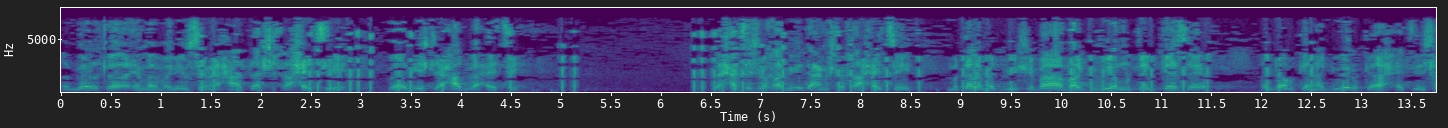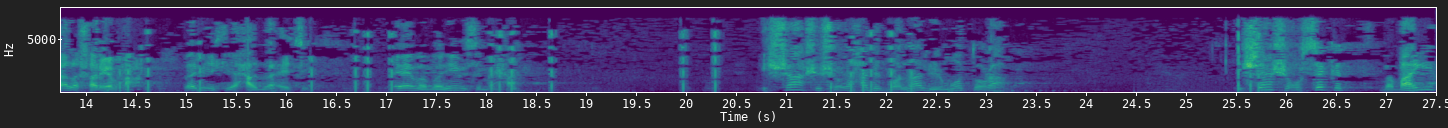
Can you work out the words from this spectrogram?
אומרת לו, אם הבנים שמחה, אתה יש לך חצי, ואני יש לי אחד וחצי. וחצי שלך, מי יודע אם יש לך חצי? אם אתה למד בישיבה והגביר נותן כסף, אז גם כן הגביר לוקח חצי, נשאר לך רבע. ואני יש לי אחד וחצי. הם הבנים שמחה. אישה ששולחת את בעלה ללמוד תורה, אישה שעוסקת בבית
